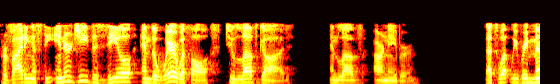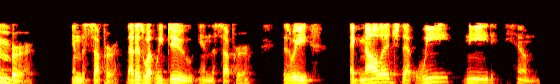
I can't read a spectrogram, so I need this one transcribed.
providing us the energy, the zeal, and the wherewithal to love God and love our neighbor. That's what we remember in the supper. That is what we do in the supper. As we acknowledge that we need Him.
